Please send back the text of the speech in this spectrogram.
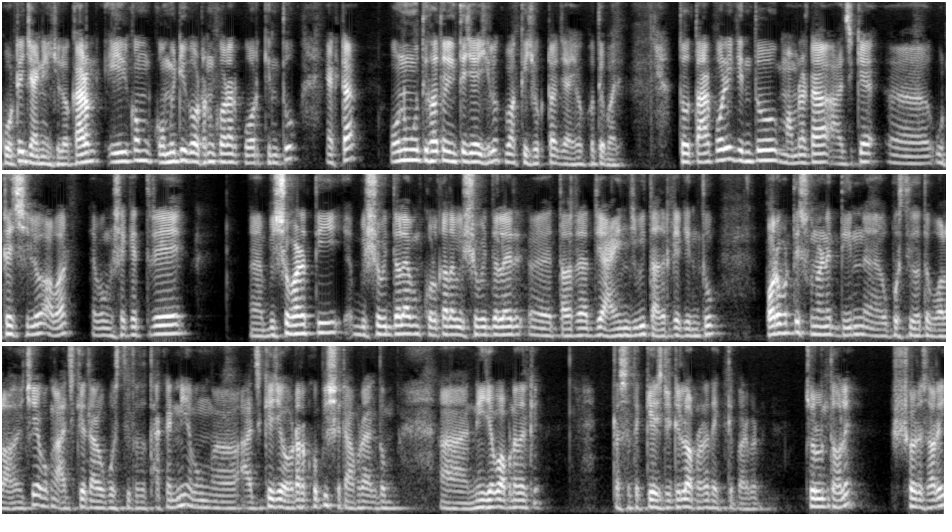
কোর্টে জানিয়েছিল। কারণ এইরকম কমিটি গঠন করার পর কিন্তু একটা অনুমতি হয়তো নিতে চাইছিল বা কিছু একটা যাই হোক হতে পারে। তো তারপরেই কিন্তু মামলাটা আজকে উঠেছিল আবার এবং সেক্ষেত্রে বিশ্বভারতী বিশ্ববিদ্যালয় এবং কলকাতা বিশ্ববিদ্যালয়ের তারা যে আইনজীবী তাদেরকে কিন্তু পরবর্তী শুনানির দিন উপস্থিত হতে বলা হয়েছে এবং আজকে তারা উপস্থিত হতে থাকেননি এবং আজকে যে অর্ডার কপি সেটা আমরা একদম নিয়ে যাব আপনাদেরকে। তার সাথে কেস ডিটেলও আপনারা দেখতে পারবেন। চলুন তাহলে, সরে, সরি।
